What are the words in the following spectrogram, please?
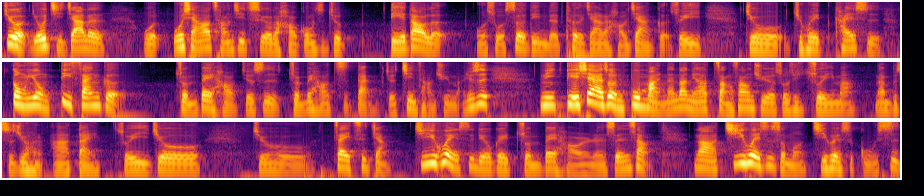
就有几家的我我想要长期持有的好公司，就跌到了我所设定的特价的好价格，所以就就会开始动用第三个准备好，就是准备好子弹，就进场去买，就是。你跌下来的时候你不买，难道你要涨上去的时候去追吗？那不是就很阿呆？所以就就再次讲，机会是留给准备好的人身上。那机会是什么？机会是股市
